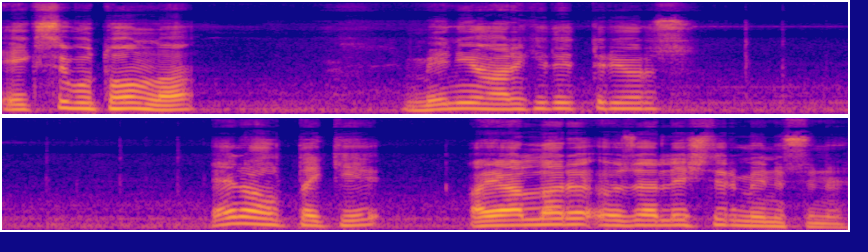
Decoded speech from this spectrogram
eksi butonla menüyü hareket ettiriyoruz. En alttaki ayarları özelleştir menüsünü.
